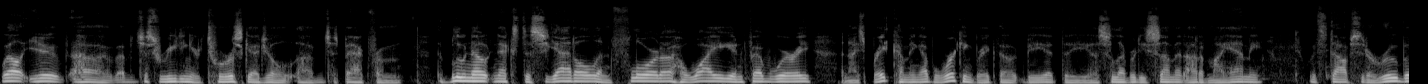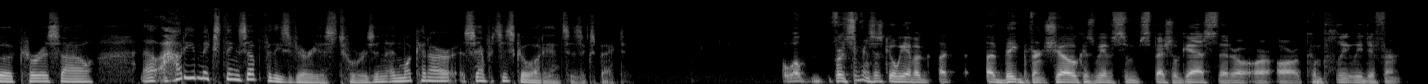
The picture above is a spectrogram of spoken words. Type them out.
well you uh, just reading your tour schedule uh, just back from the Blue Note next to Seattle and Florida, Hawaii in February. A nice break coming up, a working break though it be at the uh, Celebrity Summit out of Miami with stops at Aruba, Curacao. Now, how do you mix things up for these various tours, and, and what can our San Francisco audiences expect? Well, for San Francisco, we have a, a, a big different show because we have some special guests that are, are, are completely different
